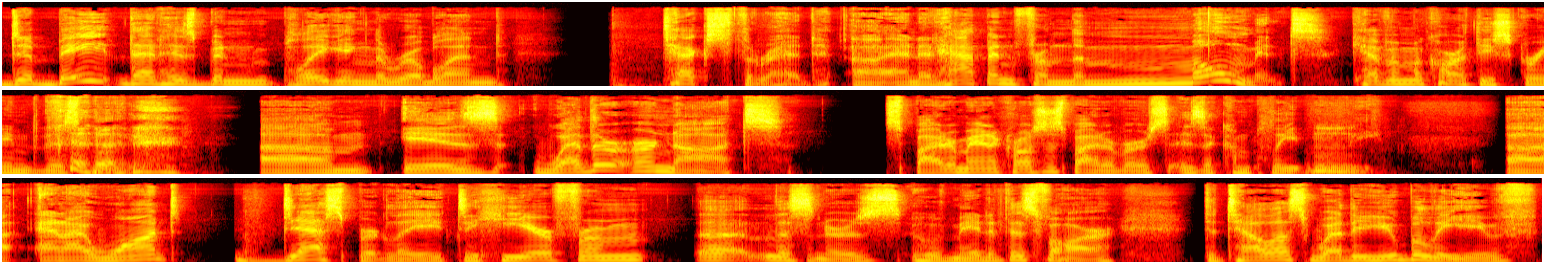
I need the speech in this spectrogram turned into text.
debate that has been plaguing the ReelBlend text thread, uh, and it happened from the moment Kevin McCarthy screened this movie, um, is whether or not Spider-Man Across the Spider-Verse is a complete movie. Uh, and I want desperately to hear from uh, listeners who have made it this far to tell us whether you believe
